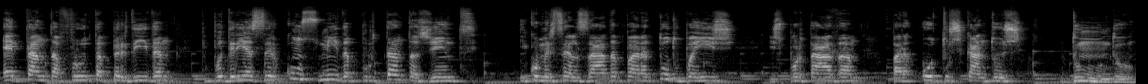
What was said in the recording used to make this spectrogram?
É tanta fruta perdida que poderia ser consumida por tanta gente e comercializada para todo o país, exportada para outros cantos do mundo.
